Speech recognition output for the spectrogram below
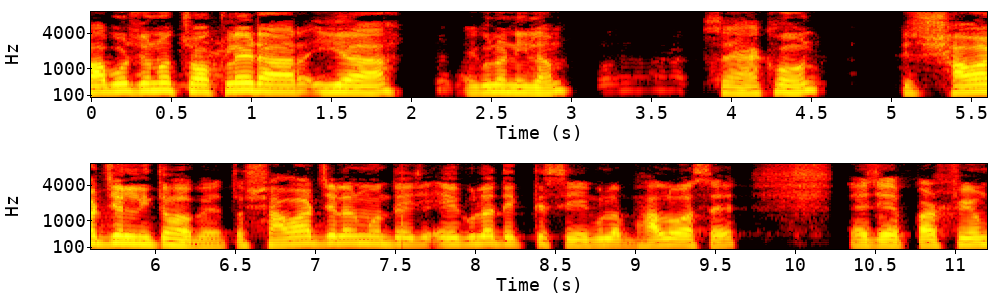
বাবুর জন্য চকলেট আর ইয়া, এগুলো নিলাম। এখন কিছু শাওয়ার জেল নিতে হবে। তো শাওয়ার জেলের মধ্যে এই যে এগুলা দেখতেছি, এগুলো ভালো আছে। এই যে পারফিউম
